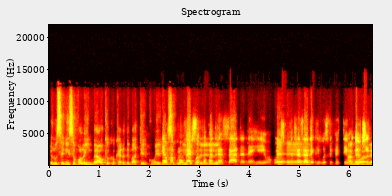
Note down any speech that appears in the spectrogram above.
eu não sei nem se eu vou lembrar o que eu quero debater com ele. É uma conversa um pouco atrasada, né, Rê? É uma conversa é... atrasada que você vai ter. Agora,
